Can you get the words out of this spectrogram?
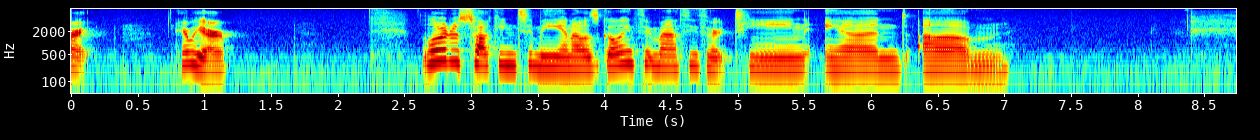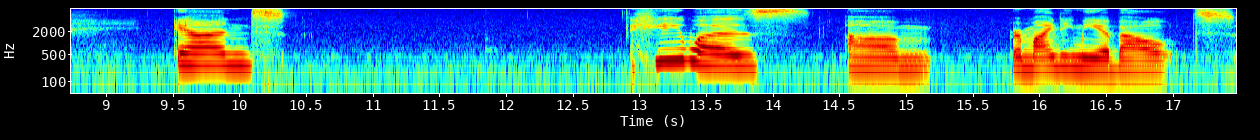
right, here we are. The Lord was talking to me, and I was going through Matthew 13, and um, and he was um, reminding me about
